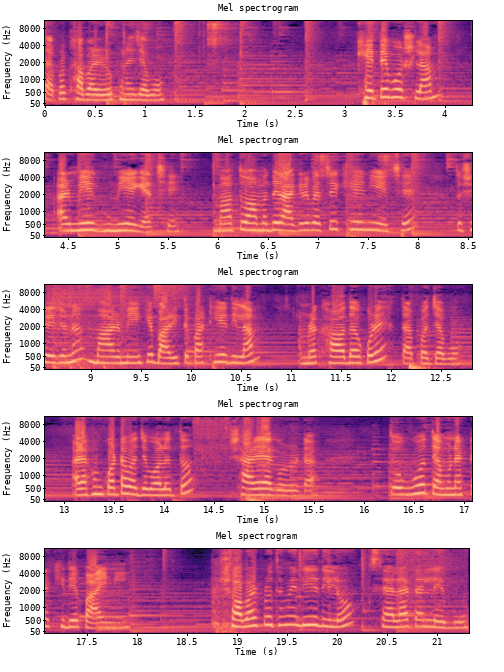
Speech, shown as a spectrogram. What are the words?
তারপর খাবারের ওখানে যাব। খেতে বসলাম, আর মেয়ে ঘুমিয়ে গেছে। মা তো আমাদের আগের ব্যাচে খেয়ে নিয়েছে, তো সেই জন্য মা আর মেয়েকে বাড়িতে পাঠিয়ে দিলাম। আমরা খাওয়া দাওয়া করে তারপর যাব। আর এখন কটা বাজে বলো তো? সাড়ে এগারোটা। তবুও তেমন একটা খিদে পাইনি। সবার প্রথমে দিয়ে দিল স্যালাড আর লেবু।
